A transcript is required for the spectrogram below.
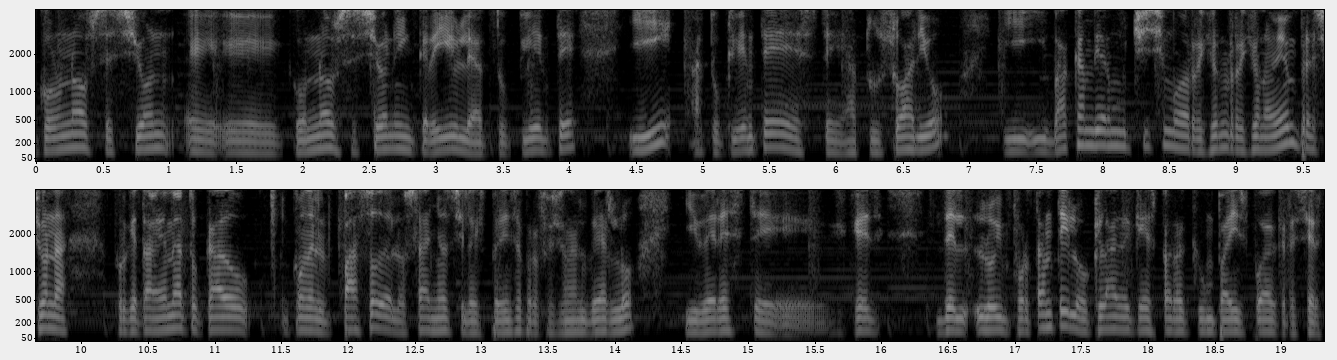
con una obsesión, eh, eh, con una obsesión increíble a tu cliente y a tu cliente, este, a tu usuario, y, va a cambiar muchísimo de región en región. A mí me impresiona porque también me ha tocado con el paso de los años y la experiencia profesional verlo y ver este que de lo importante y lo clave que es para que un país pueda crecer.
